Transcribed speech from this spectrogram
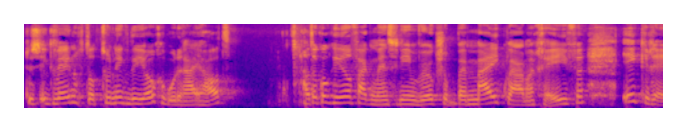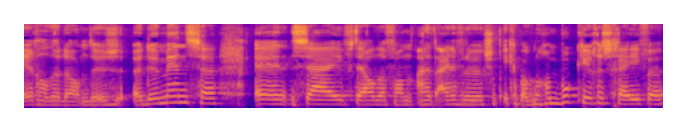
Dus ik weet nog dat toen ik de yogaboerderij had had ik ook heel vaak mensen die een workshop bij mij kwamen geven. Ik regelde dan dus de mensen. En zij vertelden van aan het einde van de workshop: ik heb ook nog een boekje geschreven.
